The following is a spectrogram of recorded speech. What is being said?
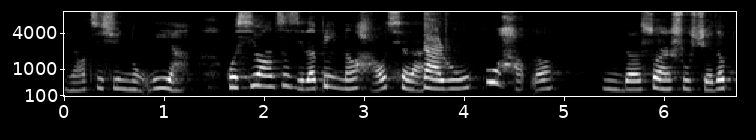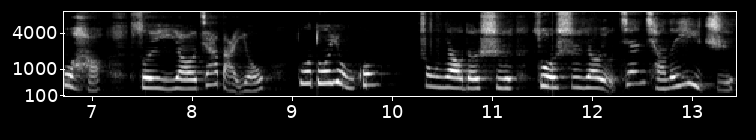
你要继续努力呀！我希望自己的病能好起来。假如不好了，你的算术学得不好，所以要加把油，多多用功。重要的是做事要有坚强的意志，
